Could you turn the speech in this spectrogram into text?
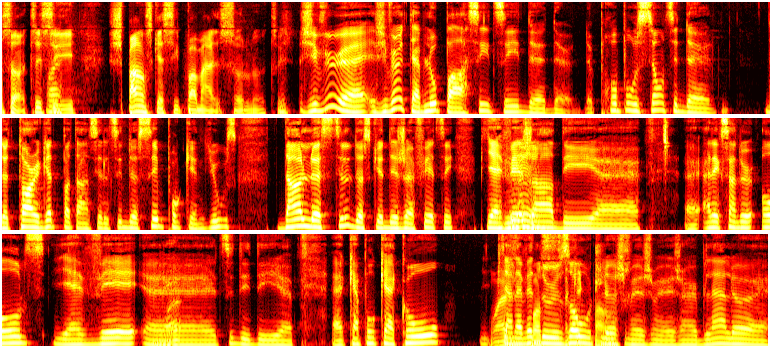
ça, tu sais, Ouais. je pense que c'est pas mal ça. J'ai vu, euh, j'ai vu un tableau sais, de, de, de propositions de, de target potentiel, de cible pour Kent Hughes dans le style de ce qu'il a déjà fait. Puis il y avait Mhm. genre des euh, euh, Alexander Holtz, il y avait euh, des, des euh, euh, Capo Caco, puis il y en avait deux autres. Là, part, je me- je me- j'ai un blanc. Là, euh.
